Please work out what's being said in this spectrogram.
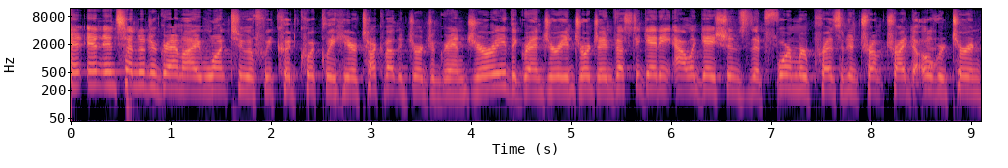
And, and, and, Senator Graham, I want to, if we could quickly here, talk about the Georgia grand jury. The grand jury in Georgia investigating allegations that former President Trump tried to overturn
